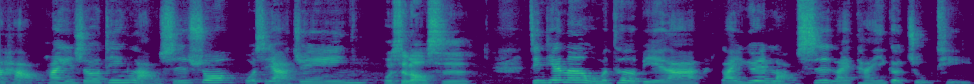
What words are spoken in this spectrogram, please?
家好，欢迎收听老师说，我是亚军，我是老师。今天呢，我们特别啊来约老师来谈一个主题，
